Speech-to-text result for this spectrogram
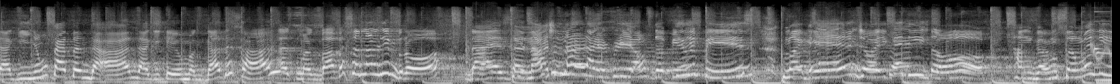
Lagi niyong tatandaan, lagi kayong magdadasal at magbabasa ng libro dahil sa National Library of the Philippines, mag-enjoy ka dito! Hanggang sa muli!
